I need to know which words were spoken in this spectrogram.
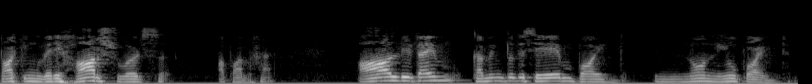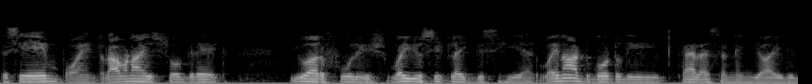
talking very harsh words upon her. All the time coming to the same point no new point the same point. Ravana is so great. You are foolish. Why you sit like this here? Why not go to the palace and enjoy the,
